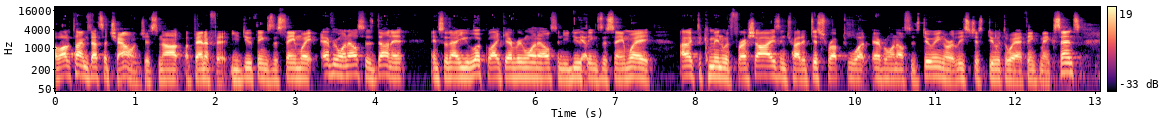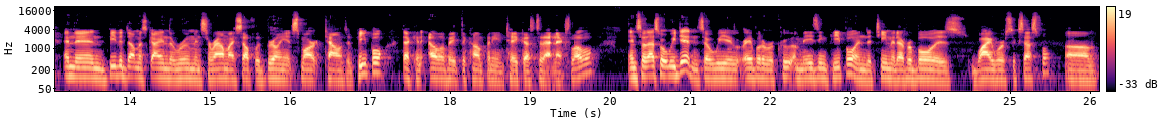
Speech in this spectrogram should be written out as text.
a lot of times that's a challenge. It's not a benefit. You do things the same way everyone else has done it, and so now you look like everyone else, and you do Yep. things the same way. I like to come in with fresh eyes and try to disrupt what everyone else is doing, or at least just do it the way I think makes sense, and then be the dumbest guy in the room and surround myself with brilliant, smart, talented people that can elevate the company and take us to that next level. And so that's what we did. And so we were able to recruit amazing people, and the team at Everbowl is why we're successful. Um,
